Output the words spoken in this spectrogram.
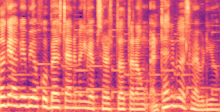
ताकि आगे भी आपको बेस्ट एनिमे की वेबसाइट बताता रहूँ। And thank you watch my video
